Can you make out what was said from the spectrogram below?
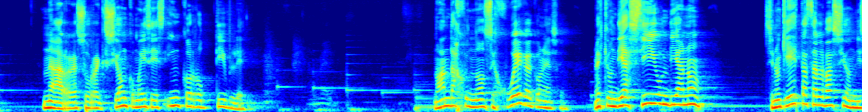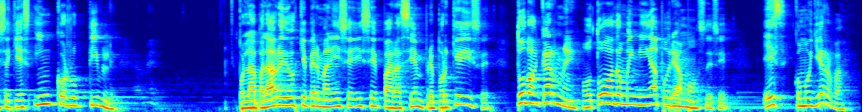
Una resurrección, como dice, es incorruptible. No anda, no se juega con eso. No es que un día sí, un día no. Sino que esta salvación dice que es incorruptible. Por la palabra de Dios que permanece, dice, para siempre. ¿Por qué dice? Toda carne o toda la humanidad, podríamos decir, es como hierba.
